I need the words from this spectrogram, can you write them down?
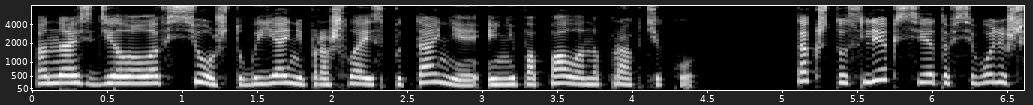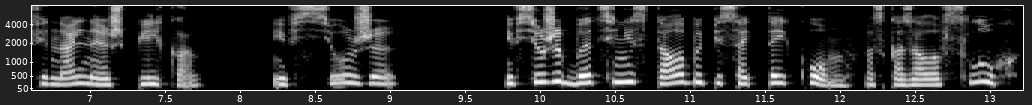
Она сделала все, чтобы я не прошла испытания и не попала на практику. Так что с Лекси это всего лишь финальная шпилька. И все же... И все же Бетси не стала бы писать тайком, а сказала вслух.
